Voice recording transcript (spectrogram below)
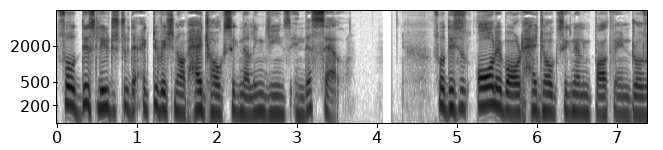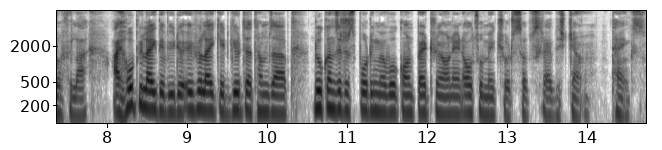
So this leads to the activation of hedgehog signaling genes in the cell. So this is all about hedgehog signaling pathway in Drosophila. I hope you like the video. If you like it, give it a thumbs up. Do consider supporting my work on Patreon and also make sure to subscribe this channel. Thanks.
